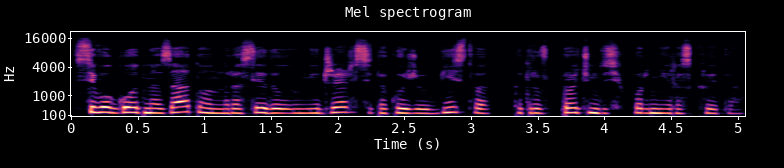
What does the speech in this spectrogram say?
Всего год назад он расследовал в Нью-Джерси такое же убийство, которое, впрочем, до сих пор не раскрыто.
